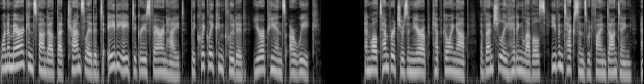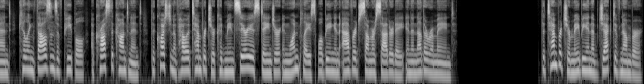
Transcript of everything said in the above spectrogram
When Americans found out that translated to 88 degrees Fahrenheit, they quickly concluded Europeans are weak. And while temperatures in Europe kept going up, eventually hitting levels even Texans would find daunting, and killing thousands of people across the continent, the question of how a temperature could mean serious danger in one place while being an average summer Saturday in another remained. The temperature may be an objective number,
